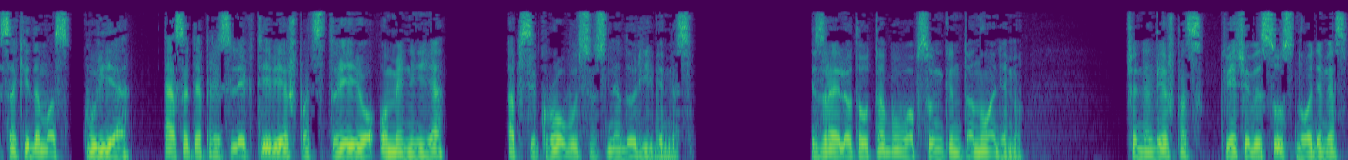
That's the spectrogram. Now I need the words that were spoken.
sakydamas, kurie esate prislėgti, viešpats turėjo omenyje apsikrovusius nedorybėmis. Izraelio tauta buvo apsunkinta nuodėmiu. Šiandien viešpats kviečia visus nuodėmės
